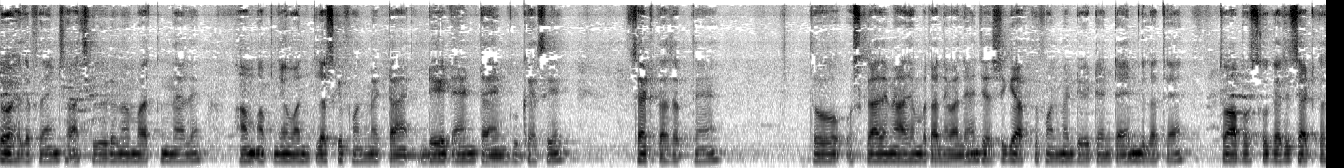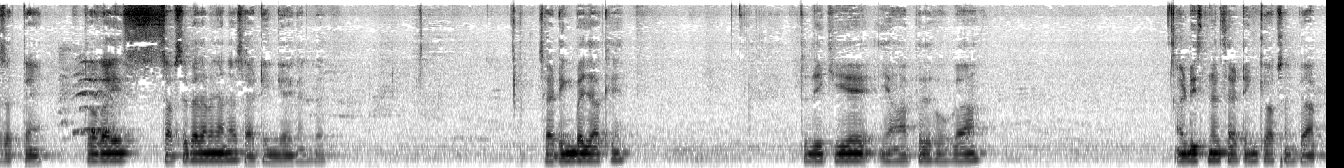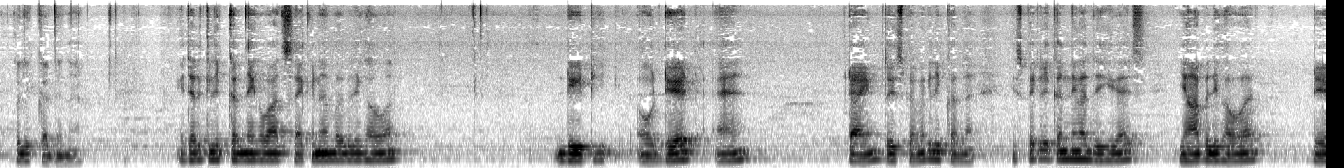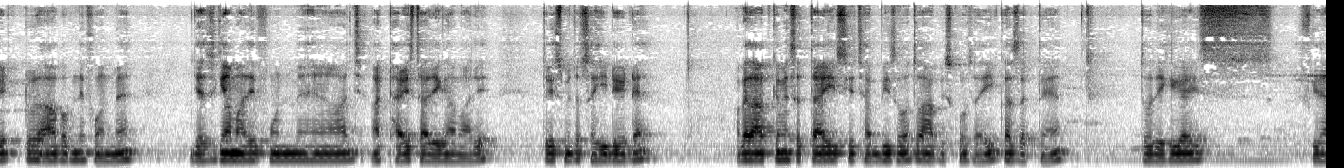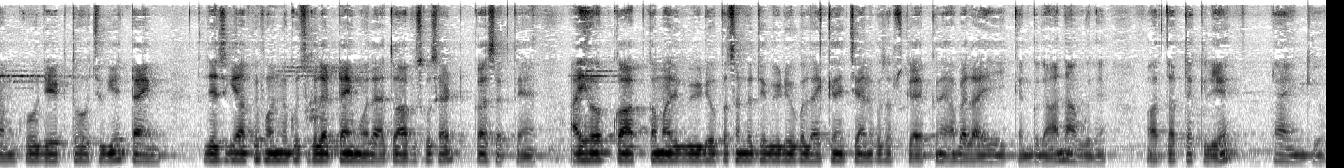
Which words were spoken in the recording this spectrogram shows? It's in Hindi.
तो हेलो फ्रेंड्स आज की वीडियो में हम बात करने वाले हैं, हम अपने वन प्लस के फ़ोन में डेट एंड टाइम को कैसे सेट कर सकते हैं। तो उसके बारे में आज हम बताने वाले हैं, जैसे कि आपके फ़ोन में डेट एंड टाइम गलत है तो आप उसको कैसे सेट कर सकते हैं। तो अगर सबसे पहले हमें जाना है सेटिंग के अंदर सेटिंग पे जाके तो देखिए, यहाँ पर होगा एडिशनल सेटिंग के ऑप्शन पे आपको क्लिक कर देना है। इधर क्लिक करने के बाद सेकंड नंबर पे लिखा हुआ डी टी और डेट एंड टाइम तो इस पर हमें क्लिक करना है। इस पर क्लिक करने के बाद देखिएगा इस यहाँ पे लिखा हुआ है डेट तो आप अपने फ़ोन में, जैसे कि हमारे फ़ोन में है आज अट्ठाईस तारीख है हमारे तो इसमें तो सही डेट है। अगर आपके में सत्ताईस या छब्बीस हो तो आप इसको सही कर सकते हैं। तो देखिएगा इस फिर हमको डेट तो हो चुकी है टाइम जैसे कि आपके फ़ोन में कुछ गलत टाइम हो रहा है तो आप उसको सेट कर सकते हैं। आई होप को आपका हमारी वीडियो पसंद आती है वीडियो को लाइक करें चैनल को सब्सक्राइब करें अब बेल आइकन को ना भूलें। और तब तक के लिए थैंक यू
